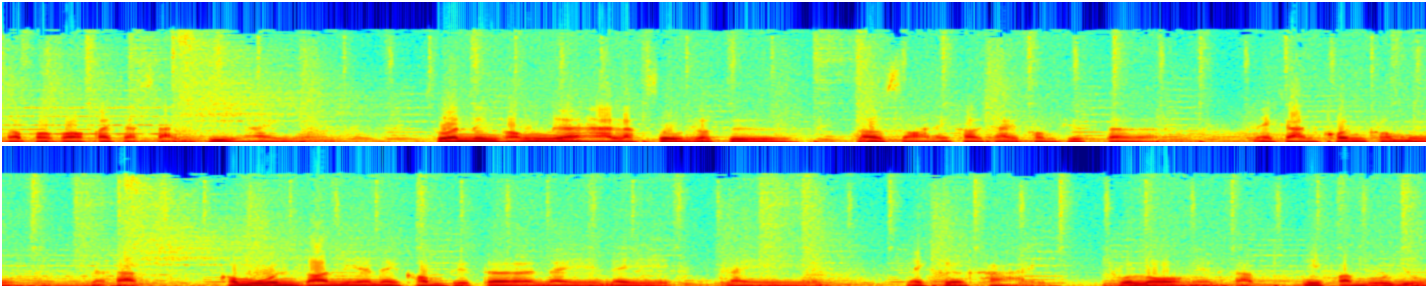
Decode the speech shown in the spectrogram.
สปกก็จัดสรรที่ให้ ส่วนหนึ่งของเนื้อหาหลักสูตรก็คือ เราสอนให้เขาใช้คอมพิวเตอร์ในการค้นข้อมูลนะครับ ข้อมูลตอนนี้ในคอมพิวเตอร์ในในใน ในเครือข่ายทั่วโลกเนี่ยนะครับมีความรู้อยู่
